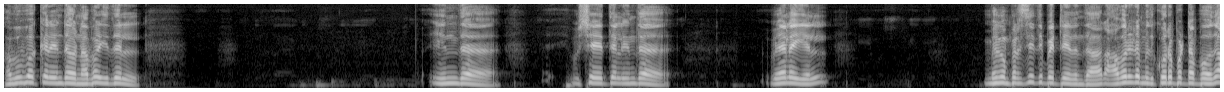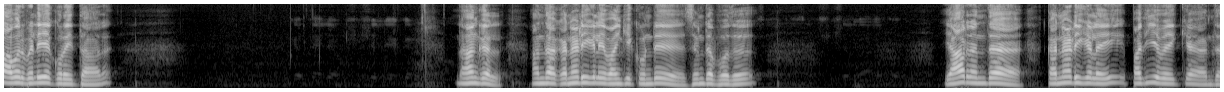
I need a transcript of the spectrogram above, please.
அபுபக்கர் என்ற ஒரு நபர் இதில் இந்த விஷயத்தில் இந்த வேலையில் மிகவும் பிரசித்தி பெற்றிருந்தார். அவரிடம் இது கூறப்பட்ட போது அவர் விலையை குறைத்தார். நாங்கள் அந்த கண்ணாடிகளை வாங்கி கொண்டு சென்றபோது யார் அந்த கண்ணாடிகளை பதிய வைக்க அந்த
